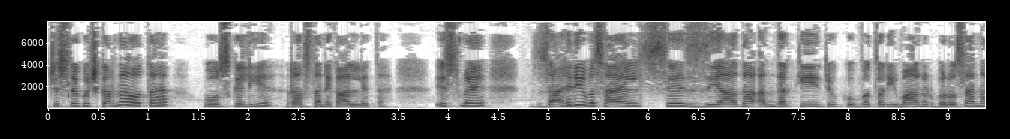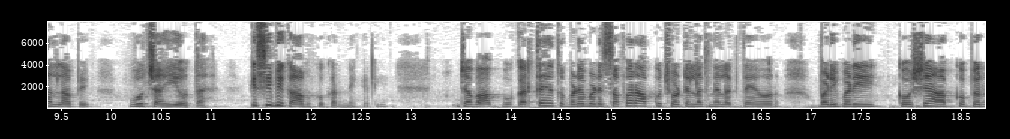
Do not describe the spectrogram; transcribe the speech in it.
جس نے کچھ کرنا ہوتا ہے، وہ اس کے لیے راستہ نکال لیتا ہے۔ اس میں ظاہری وسائل سے زیادہ اندر کی جو قوت اور ایمان اور بھروسہ ہے نا اللہ پہ، وہ چاہیے ہوتا ہے کسی بھی کام کو کرنے کے لیے۔ جب آپ وہ کرتے ہیں تو بڑے بڑے سفر آپ کو چھوٹے لگنے لگتے ہیں اور بڑی بڑی کوششیں آپ کو پھر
